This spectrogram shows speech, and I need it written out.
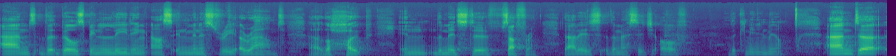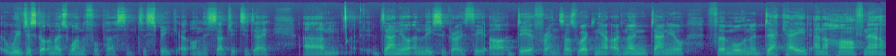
and that Bill's been leading us in ministry around uh, the hope in the midst of suffering. That is the message of the communion meal. And uh, we've just got the most wonderful person to speak uh, on this subject today. Um, Daniel and Lisa Grothe are dear friends. I was working out, I've known Daniel for more than a decade and a half now.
